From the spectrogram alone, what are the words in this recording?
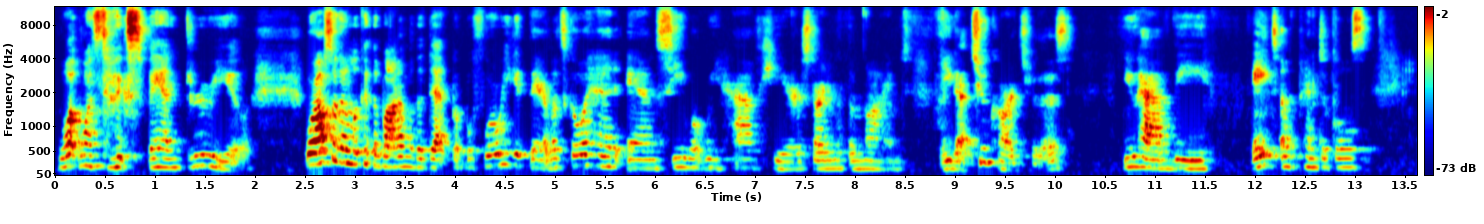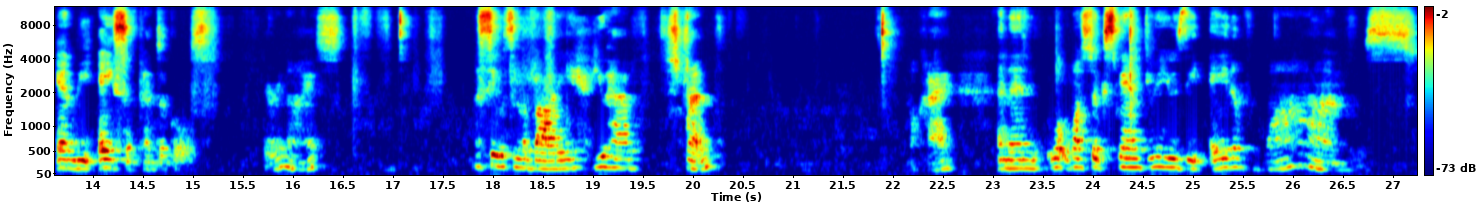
what wants to expand through you. We're also going to look at the bottom of the deck. But before we get there, let's go ahead and see what we have here, starting with the mind. You got two cards for this. You have the Eight of Pentacles and the Ace of Pentacles. Very nice. Let's see what's in the body. You have strength. Okay. And then what wants to expand through you is the Eight of Wands.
